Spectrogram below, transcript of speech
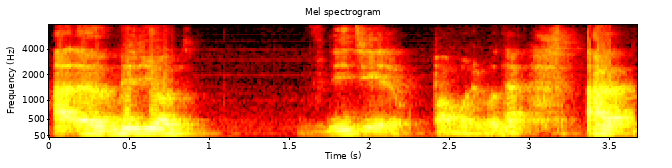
а, э, миллион неделю, по-моему, да, а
